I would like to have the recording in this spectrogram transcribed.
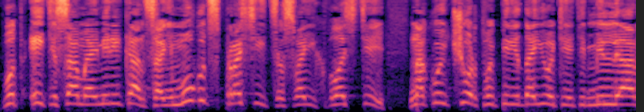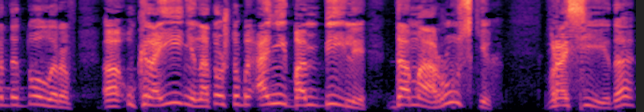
Вот эти самые американцы, они могут спросить со своих властей, на кой черт вы передаете эти миллиарды долларов э, Украине на то, чтобы они бомбили дома русских в России, да,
